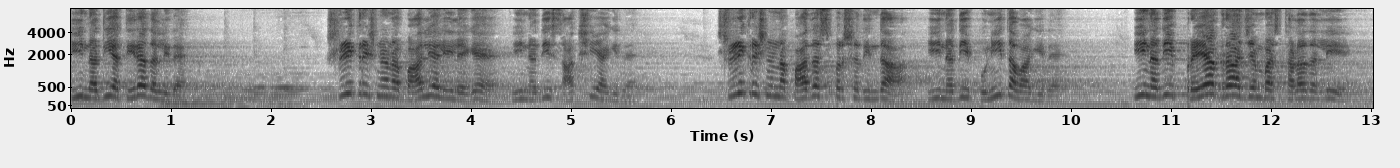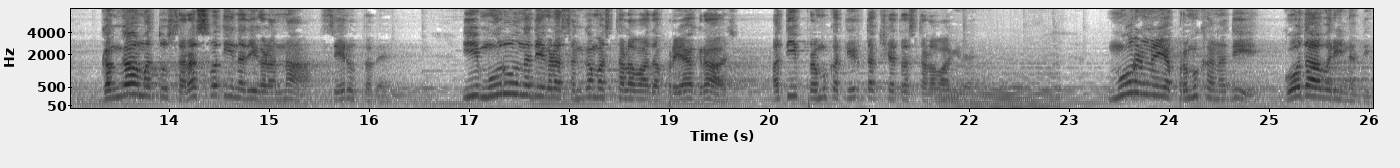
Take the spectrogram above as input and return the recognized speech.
ಈ ನದಿಯ ತೀರದಲ್ಲಿದೆ. ಶ್ರೀಕೃಷ್ಣನ ಬಾಲ್ಯ ಲೀಲೆಗೆ ಈ ನದಿ ಸಾಕ್ಷಿಯಾಗಿದೆ. ಶ್ರೀಕೃಷ್ಣನ ಪಾದಸ್ಪರ್ಶದಿಂದ ಈ ನದಿ ಪುನೀತವಾಗಿದೆ. ಈ ನದಿ ಪ್ರಯಾಗ್ರಾಜ್ ಎಂಬ ಸ್ಥಳದಲ್ಲಿ ಗಂಗಾ ಮತ್ತು ಸರಸ್ವತಿ ನದಿಗಳನ್ನು ಸೇರುತ್ತದೆ. ಈ ಮೂರೂ ನದಿಗಳ ಸಂಗಮ ಸ್ಥಳವಾದ ಪ್ರಯಾಗ್ರಾಜ್ ಅತಿ ಪ್ರಮುಖ ತೀರ್ಥಕ್ಷೇತ್ರ ಸ್ಥಳವಾಗಿದೆ. ಮೂರನೆಯ ಪ್ರಮುಖ ನದಿ ಗೋದಾವರಿ ನದಿ.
